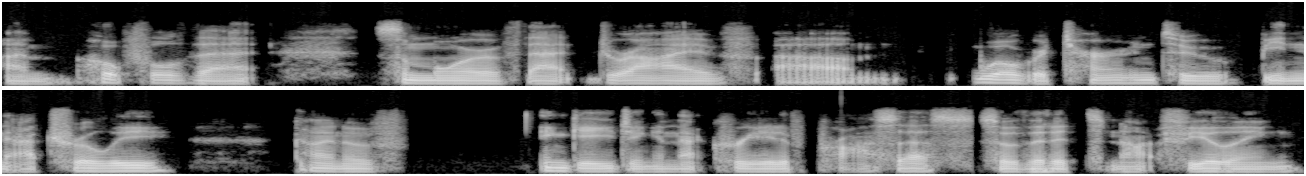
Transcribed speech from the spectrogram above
I'm hopeful that some more of that drive um, will return to be naturally kind of engaging in that creative process so that it's not feeling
